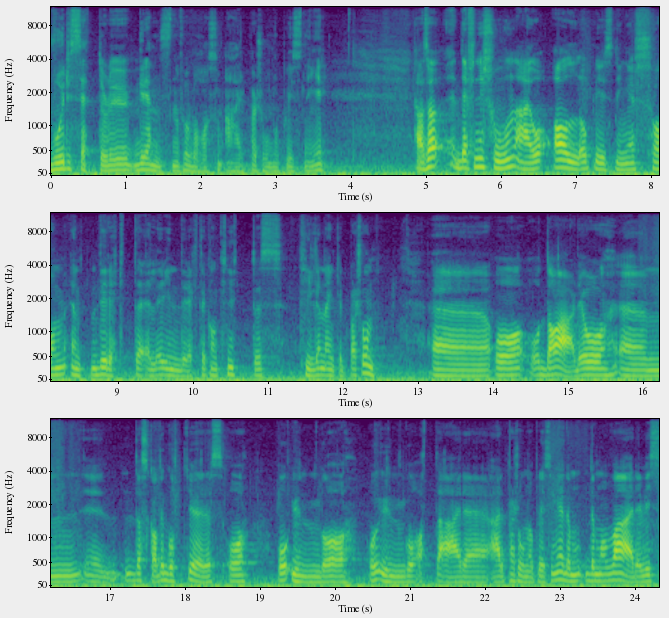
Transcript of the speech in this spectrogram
hvor setter du grensene for hva som er personopplysninger? Altså, Definisjonen er jo alle opplysninger som enten direkte eller indirekte kan knyttes til en enkeltperson. Uh, og, og, da er det jo um, Da skal det godt gjøres å, å, unngå, å unngå, at det er, er personopplysninger. Det, det, må være hvis,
